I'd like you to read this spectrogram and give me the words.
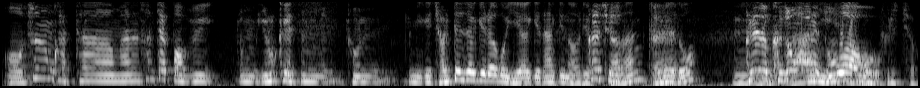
어, 수능 과탐하는 선택법이 좀 이렇게 했으면 좋은 좀 이게 절대적이라고 이야기는 하긴 어렵지만 그렇죠. 그래도 예, 그래도 그동안의 노하우. 그렇죠.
